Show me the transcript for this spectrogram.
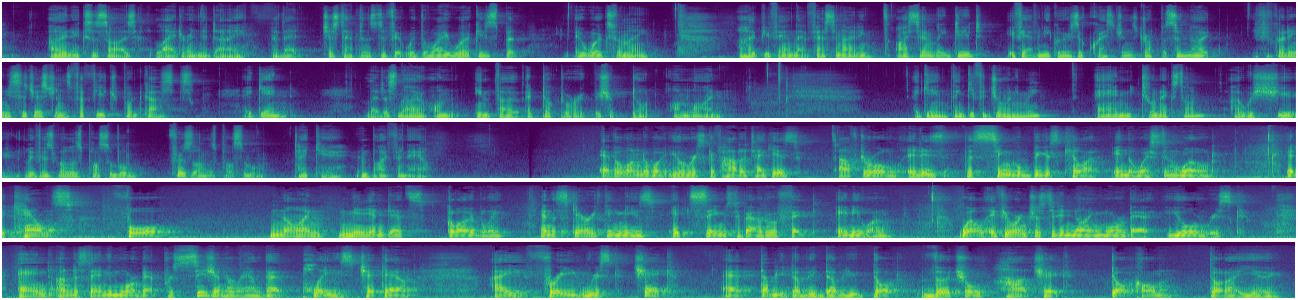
own exercise later in the day, but that just happens to fit with the way work is, but it works for me. I hope you found that fascinating. I certainly did. If you have any queries or questions, drop us a note. If you've got any suggestions for future podcasts, again, let us know on info at drwarwickbishop.online. Again, thank you for joining me. And till next time, I wish you live as well as possible for as long as possible. Take care and bye for now. Ever wonder what your risk of heart attack is? After all, it is the single biggest killer in the Western world. It accounts for 9 million deaths globally and the scary thing is, it seems to be able to affect anyone. Well, if you're interested in knowing more about your risk and understanding more about precision around that, please check out a free risk check at www.virtualheartcheck.com.au.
